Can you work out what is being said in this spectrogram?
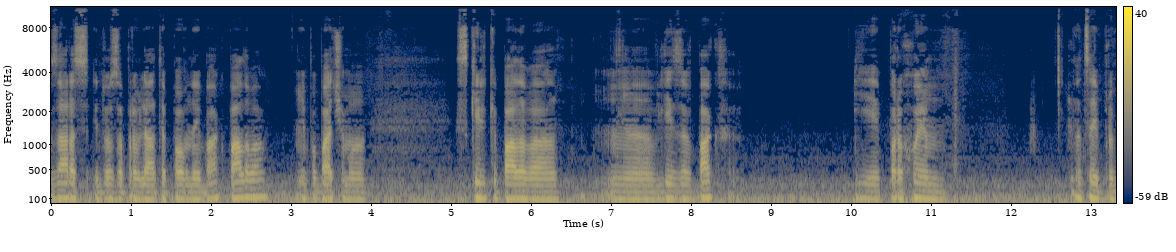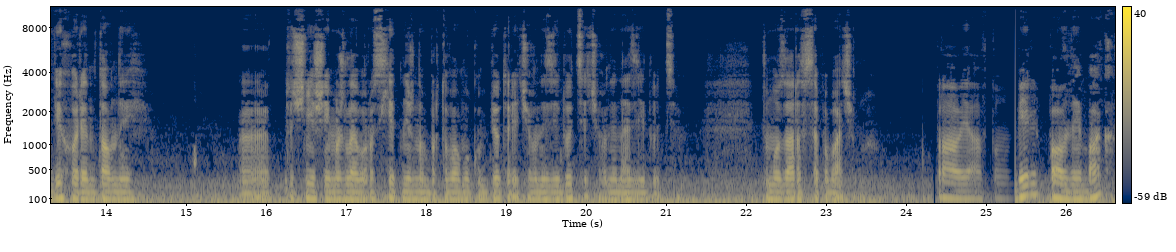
Зараз іду заправляти повний бак палива і побачимо, скільки палива влізе в бак і порахуємо на цей пробіг орієнтовний, е, точніший, можливо, розхід, ніж на бортовому комп'ютері, чи вони зійдуться, чи вони не зійдуться. Тому зараз все побачимо. Правий автомобіль, повний бак.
